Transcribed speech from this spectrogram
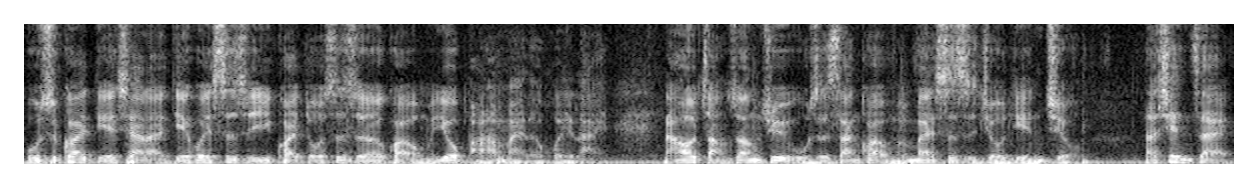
五十块跌下来，跌回四十一块多，四十二块，我们又把它买了回来，然后涨上去五十三块，我们卖四十九点九，那现在。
